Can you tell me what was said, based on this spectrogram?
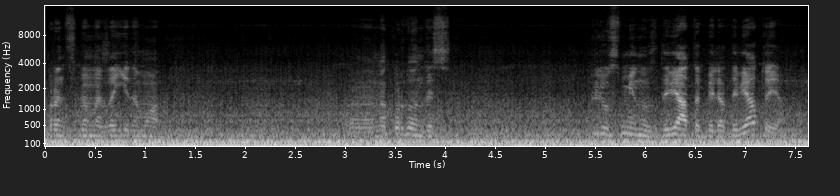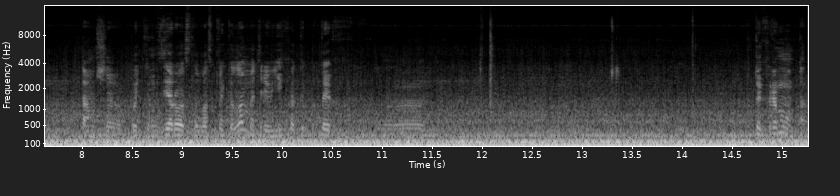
в принципі, ми заїдемо е, на кордон десь плюс-мінус 9 біля 9. Там ще потім з Ярослава 100 кілометрів їхати по тих, е, по тих ремонтах.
